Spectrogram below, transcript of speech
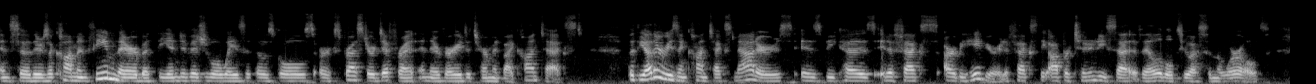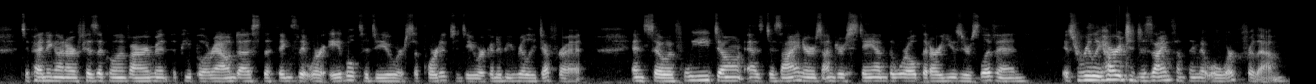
And so there's a common theme there, but the individual ways that those goals are expressed are different and they're very determined by context. But the other reason context matters is because it affects our behavior. It affects the opportunity set available to us in the world. Depending on our physical environment, the people around us, the things that we're able to do or supported to do are going to be really different. And so if we don't, as designers, understand the world that our users live in, it's really hard to design something that will work for them.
